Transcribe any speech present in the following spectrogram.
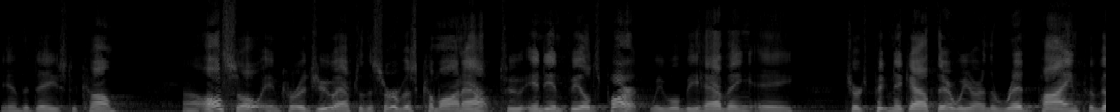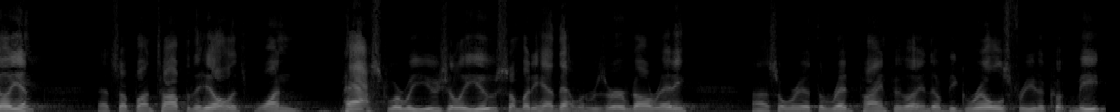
in the days to come. Uh, also, encourage you after the service, come on out to Indian Fields Park. We will be having a church picnic out there. We are in the Red Pine Pavilion. That's up on top of the hill. It's one past where we usually use. Somebody had that one reserved already. Uh, so we're at the Red Pine Pavilion. There'll be grills for you to cook meat,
